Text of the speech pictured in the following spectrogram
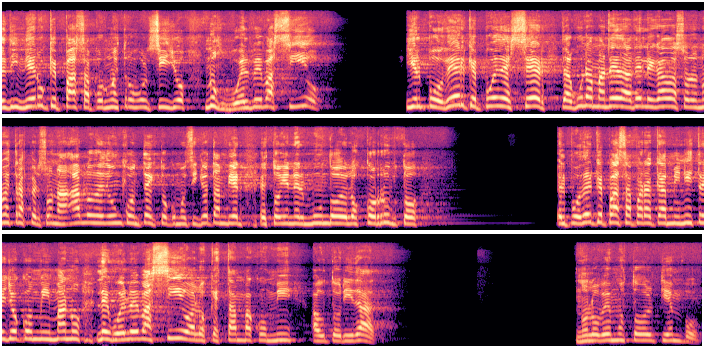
El dinero que pasa por nuestro bolsillo nos vuelve vacío. Y el poder que puede ser de alguna manera delegado sobre nuestras personas, hablo desde un contexto como si yo también estoy en el mundo de los corruptos, el poder que pasa para que administre yo con mi mano le vuelve vacío a los que están bajo mi autoridad. No lo vemos todo el tiempo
